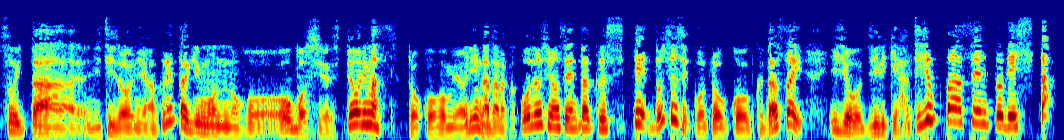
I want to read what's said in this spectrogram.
そういった日常に溢れた疑問の方を募集しております。投稿フォームよりなだらか向上心を選択して、どしどしご投稿ください。以上、自力80%でした。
